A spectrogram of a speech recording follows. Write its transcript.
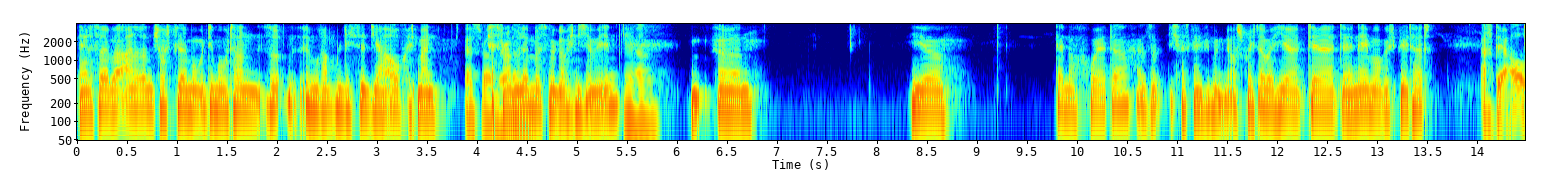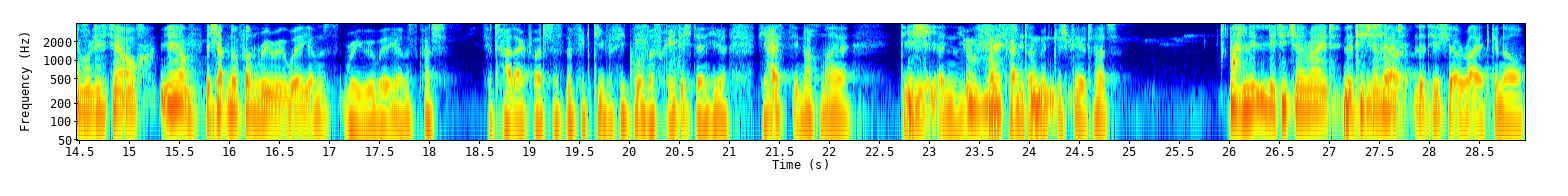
Ja, das war ja bei anderen Schauspielern, die momentan so im Rampenlicht sind, ja auch. Ich meine, Ezra, Ezra Miller müssen wir, glaube ich, nicht erwähnen. Ja. Ähm, hier, der noch Huerta, also ich weiß gar nicht, wie man ihn ausspricht, aber hier, der, der Namor gespielt hat. Ach, der auch? Der wurde ja auch, ja, ja. Ich habe nur von Riri Williams, Riri Williams, Quatsch, totaler Quatsch, das ist eine fiktive Figur, was rede ich denn hier? Wie heißt sie nochmal? die Ich in Black Panther mitgespielt hat. Ach, Le Letitia Wright. Letitia, Wright. Letitia Wright, genau.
